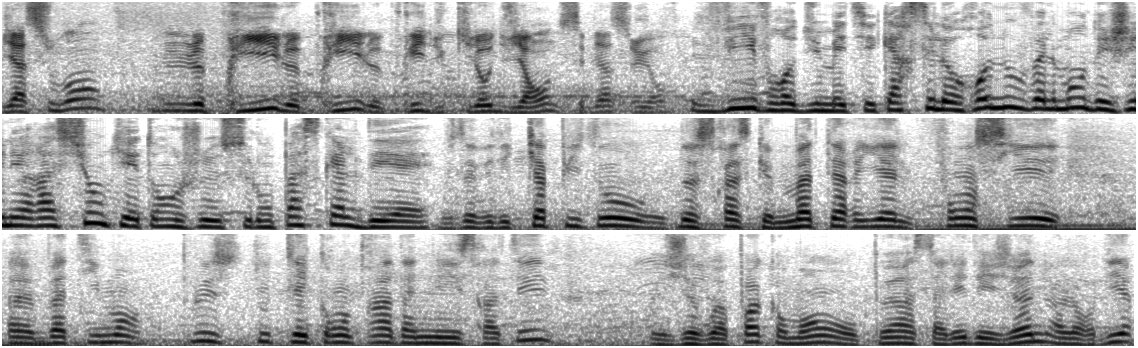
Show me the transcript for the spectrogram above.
bien souvent, le prix, le prix, le prix du kilo de viande, c'est bien sûr. Vivre du métier, car c'est le renouvellement des générations qui est en jeu, selon Pascal Dehay. Vous avez des capitaux, ne serait-ce que matériels, fonciers, euh, bâtiments, plus toutes les contraintes administratives. Je ne vois pas comment on peut installer des jeunes à leur dire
